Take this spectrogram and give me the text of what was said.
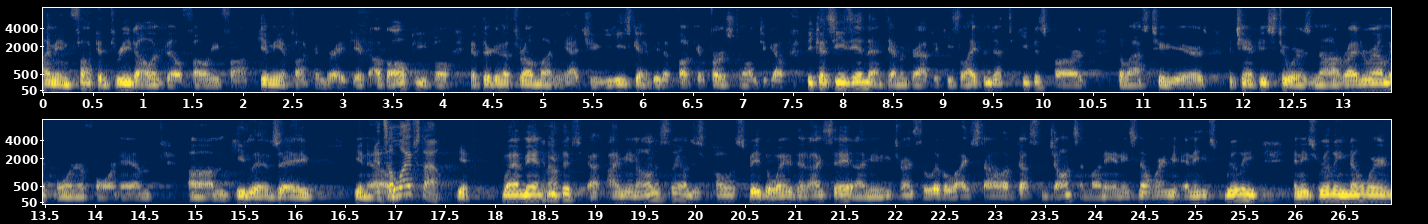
I mean, fucking three dollar bill, phony fuck. Give me a fucking break. If of all people, if they're going to throw money at you, he's going to be the fucking first one to go because he's in that demographic. He's life and death to keep his card. The last two years, the Champions Tour is not right around the corner for him. Um, he lives a, you know, it's a lifestyle. yeah. Well, man, You he lives. Uh, I mean, honestly, I'll just call it spade the way that I say it. I mean, he tries to live a lifestyle of Dustin Johnson money, and he's nowhere. near And he's really, and he's really nowhere.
